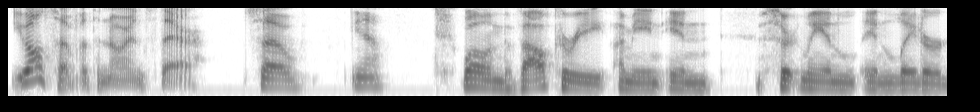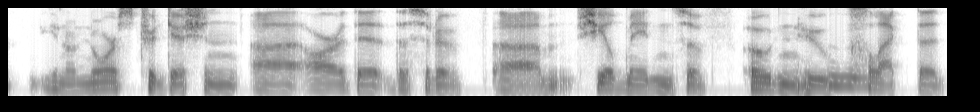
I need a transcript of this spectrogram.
you also have with the norns there so yeah Well, and the Valkyrie, I mean, in certainly in in later you know Norse tradition, uh, are the the sort of um, shield maidens of Odin who Mhm. collect the,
